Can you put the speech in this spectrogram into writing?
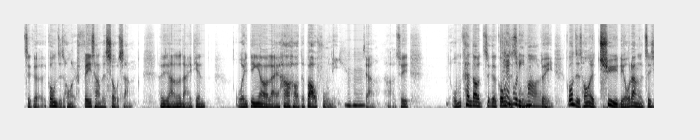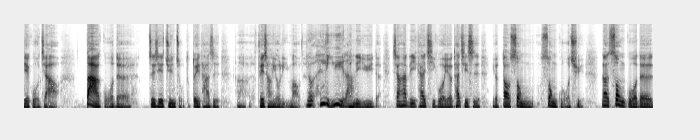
这个公子重耳非常的受伤，他就想说，哪一天我一定要来好好的报复你，这样啊，所以。我们看到这个公子重耳，对公子重耳去流浪的这些国家哦，大国的这些君主都对他是啊、呃、非常有礼貌的，有很礼遇啦，很礼遇的。像他离开齐国以后，他其实有到宋宋国去。那宋国的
